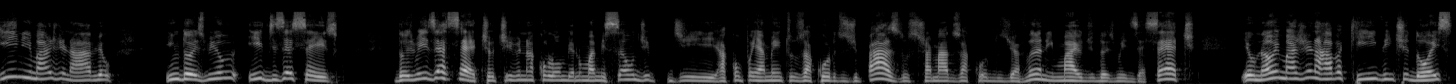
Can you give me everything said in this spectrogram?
inimaginável em 2016. 2017, eu tive na Colômbia numa missão de, de acompanhamento dos acordos de paz, dos chamados acordos de Havana, em maio de 2017. Eu não imaginava que em 22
